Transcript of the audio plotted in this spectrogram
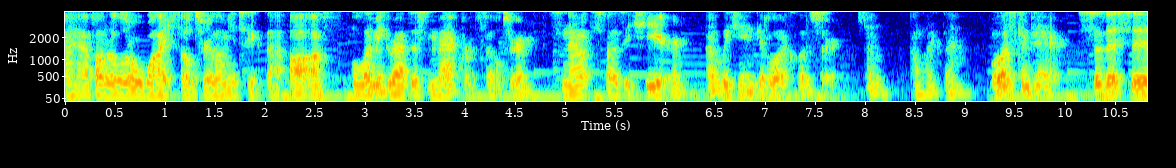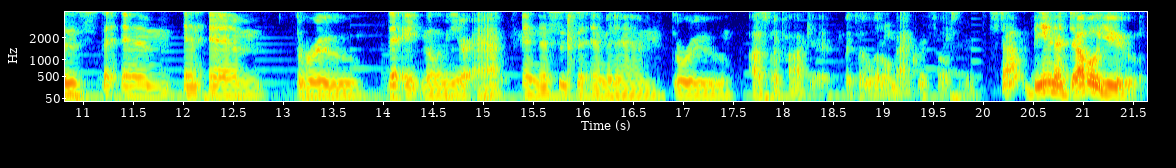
I have on a little wide filter. Let me take that off. Let me grab this macro filter. So now it's fuzzy here. Oh, we can get a lot closer. Oh, I like that. Well, let's compare. So this is the M and M through the 8 millimeter app, and this is the M&M through Osmo Pocket with a little macro filter. Stop being a W.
